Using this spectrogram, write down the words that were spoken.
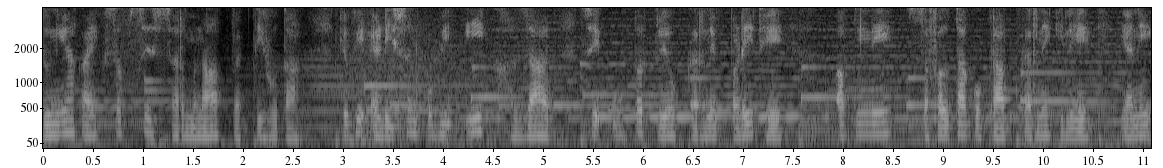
दुनिया का एक सबसे शर्मनाक व्यक्ति होता, क्योंकि एडिसन को भी एक हज़ार से ऊपर प्रयोग करने पड़े थे अपनी सफलता को प्राप्त करने के लिए, यानी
